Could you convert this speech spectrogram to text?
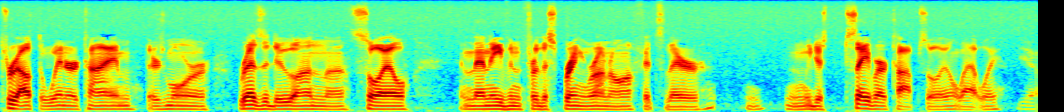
throughout the winter time, there's more residue on the soil and then even for the spring runoff, it's there. And we just save our topsoil that way. Yeah.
